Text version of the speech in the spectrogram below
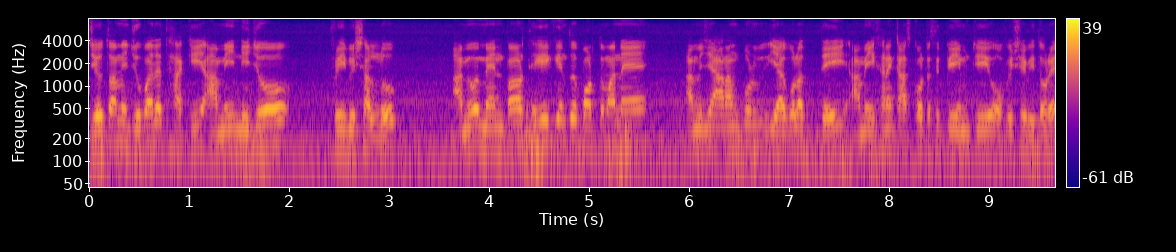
যেহেতু আমি জুবাইলে থাকি, আমি নিজেও ফ্রি বিশাল লোক আমি ওই ম্যান পাওয়ার থেকেই কিন্তু বর্তমানে আমি যে আরামপুর ইয়াগুলো দেই, আমি এখানে কাজ করতেছি পিএমটি অফিসের ভিতরে।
